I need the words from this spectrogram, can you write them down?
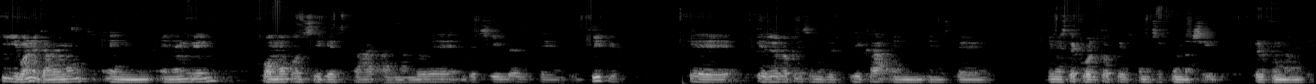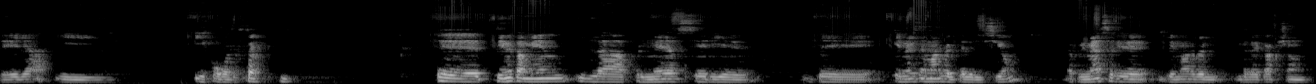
Y bueno, ya vemos en, en Endgame cómo consigue estar al mando de, de Shield desde el principio. Que, que eso es lo que se nos explica en, en este, en este corto, que es cómo se funda. Que lo fundan entre ella y, y Howard Stark. Eh, tiene también la primera serie de, que no es de Marvel Televisión, la primera serie de, de Marvel de live action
